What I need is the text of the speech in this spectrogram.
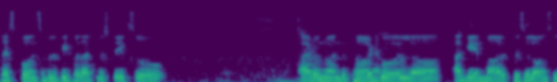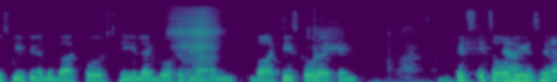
responsibility for that mistake. So I don't know. And the third goal, uh, again, Marcos Alonso sleeping at the back post. He let go of his man. Bartley scored, I think. It's it's always him. Yeah.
